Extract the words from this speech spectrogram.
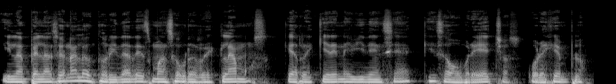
Y la apelación a la autoridad es más sobre reclamos que requieren evidencia que sobre hechos. Por ejemplo,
